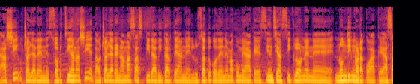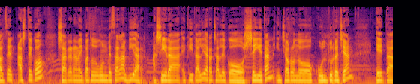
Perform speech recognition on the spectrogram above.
hasi, otxailaren sortzian hasi eta otxailaren amazazpira bitartean e, luzatuko den emakumeak e, zientzian ziklonen e, nondik norakoak azaltzen, hasteko. Sarreran aipatu dugun bezala, bihar hasiera ekitaldi, arratsaldeko seietan, intxaurrondo kulturretxean, eta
